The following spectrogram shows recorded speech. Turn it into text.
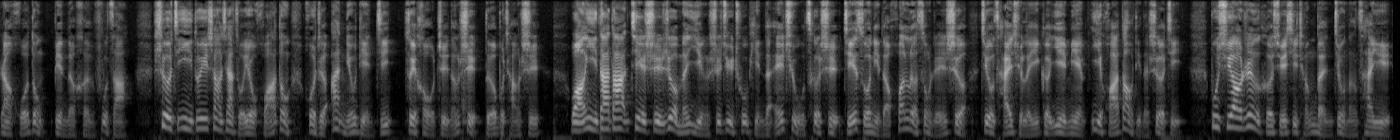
让活动变得很复杂，设计一堆上下左右滑动或者按钮点击，最后只能是得不偿失。网易哒哒借势热门影视剧出品的 H 五测试，解锁你的欢乐颂人设，就采取了一个页面一滑到底的设计，不需要任何学习成本就能参与，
